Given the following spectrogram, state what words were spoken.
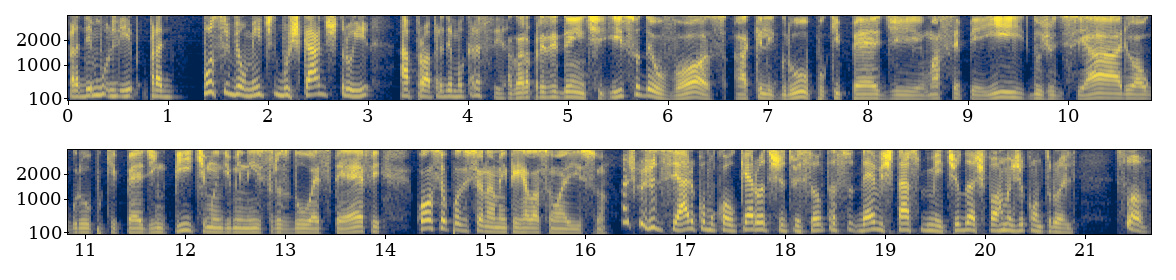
para possivelmente buscar destruir a própria democracia. Agora, presidente, isso deu voz àquele grupo que pede uma CPI do Judiciário, ao grupo que pede impeachment de ministros do STF. Qual o seu posicionamento em relação a isso? Acho que o Judiciário, como qualquer outra instituição, tá, deve estar submetido às formas de controle. Se, for,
